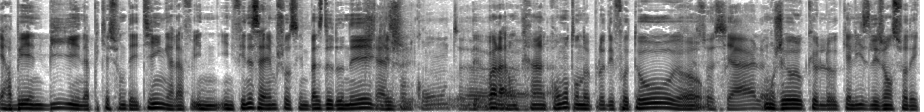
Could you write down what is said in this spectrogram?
Airbnb une application de dating, à la, in, in fine, c'est la même chose, c'est une base de données. Création des- de compte, des- euh, voilà, on crée un compte, on upload des photos, euh, social. on géolocalise les gens sur des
